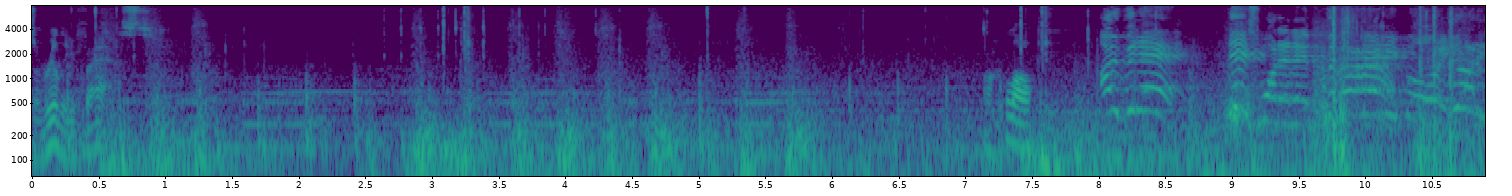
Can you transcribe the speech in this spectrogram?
That feels really fast. Oh, hello. Over there! There's one of them for Danny boy! Bloody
